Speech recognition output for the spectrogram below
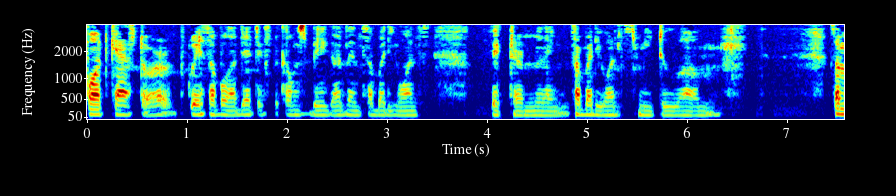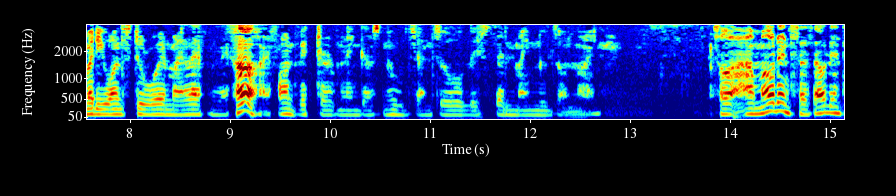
podcast or Grace Apologetics becomes big and then somebody wants Victor Mling, somebody wants me to, um, somebody wants to ruin my life. Like, huh, I found Victor Mlinga's nudes, and so they send my nudes online. So um, I wouldn't, I wouldn't,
